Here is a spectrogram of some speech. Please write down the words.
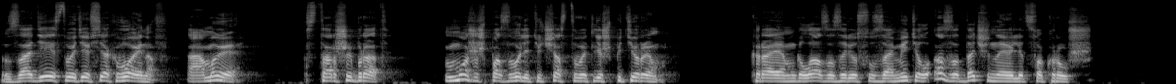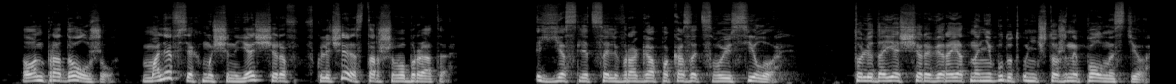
«Задействуйте всех воинов, а мы...» «Старший брат, можешь позволить участвовать лишь пятерым?» Краем глаза Зарюсу заметил озадаченное лицо Круш. Он продолжил, моля всех мужчин-ящеров, включая старшего брата. «Если цель врага показать свою силу, то людоящеры, вероятно, не будут уничтожены полностью.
